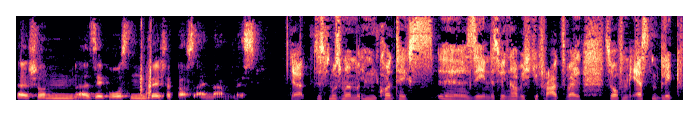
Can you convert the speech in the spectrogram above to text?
äh, schon äh, sehr großen Weltverkaufseinnahmen ist. Ja, das muss man im Kontext äh, sehen. Deswegen habe ich gefragt, weil so auf den ersten Blick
